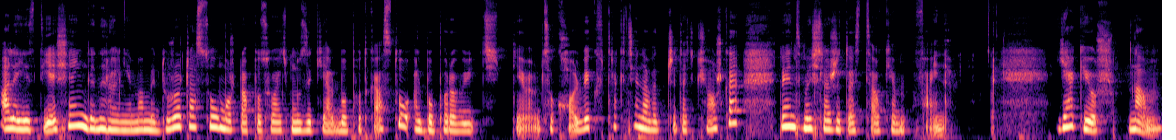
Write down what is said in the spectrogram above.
ale jest jesień, generalnie mamy dużo czasu, można posłuchać muzyki albo podcastu, albo porobić, nie wiem, cokolwiek w trakcie, nawet czytać książkę, więc myślę, że to jest całkiem fajne. Jak już nam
